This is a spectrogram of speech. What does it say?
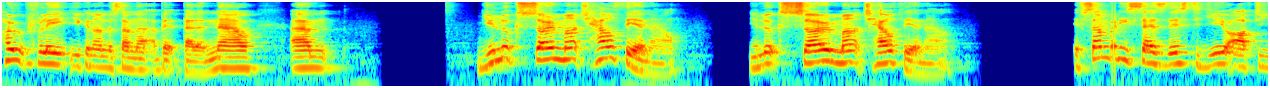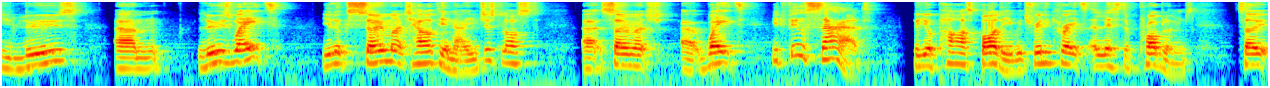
Hopefully, you can understand that a bit better now. Um, you look so much healthier now. You look so much healthier now. If somebody says this to you after you lose um, lose weight, you look so much healthier now. You've just lost uh, so much uh, weight. You'd feel sad for your past body, which really creates a list of problems. So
